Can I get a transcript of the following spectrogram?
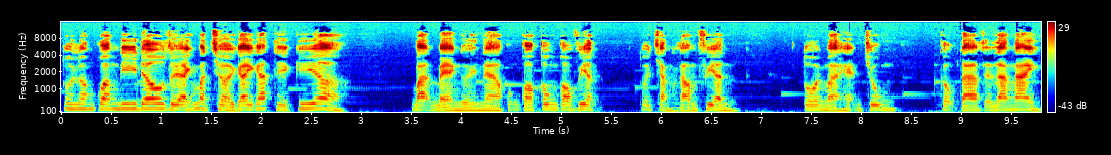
Tôi loang quang đi đâu dưới ánh mặt trời gay gắt thế kia. Bạn bè người nào cũng có công có việc, tôi chẳng dám phiền. Tôi mà hẹn chung, cậu ta sẽ ra ngay.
